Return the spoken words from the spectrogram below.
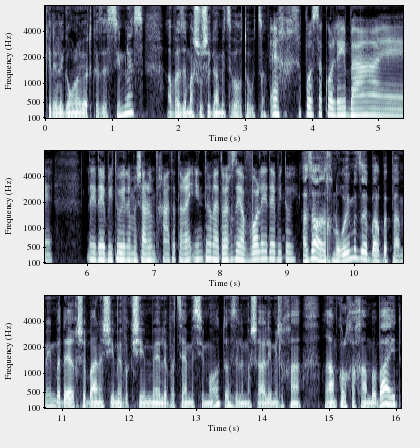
כדי לגרום לו להיות כזה סימלס, אבל זה משהו שגם יצבור תאוצה. איך החיפוש הקולי בא אה, לידי ביטוי, למשל מבחינת אתרי אינטרנט, או איך זה יבוא לידי ביטוי? אז זהו, אנחנו רואים את זה בהרבה פעמים בדרך שבה אנשים מבקשים אה, לבצע משימות. אז למשל, אם יש לך רמקול חכם בבית,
